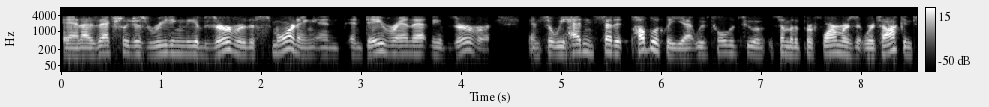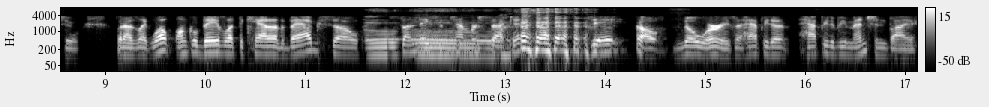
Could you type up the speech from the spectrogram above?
And I was actually just reading the Observer this morning, and and Dave ran that in the Observer, and so we hadn't said it publicly yet. We've told it to some of the performers that we're talking to, but I was like, well, Uncle Dave let the cat out of the bag. So Ooh. Sunday, September second. day. Oh, no worries. I'm happy to happy to be mentioned by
